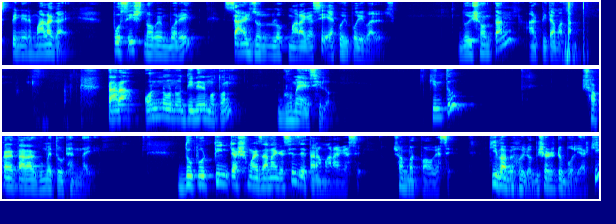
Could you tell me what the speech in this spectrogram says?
স্পেনের মালাগায় পঁচিশ নভেম্বরে চারজন লোক মারা গেছে একই পরিবারের, দুই সন্তান আর পিতামাতা। তারা অন্য অন্য দিনের মতন ঘুমিয়েছিল। কিন্তু সকালে তারা আর ঘুমেতে ওঠেন নাই। দুপুর তিনটার সময় জানা গেছে যে তারা মারা গেছে, সংবাদ পাওয়া গেছে। কীভাবে হইল বিষয়টা একটু বলি আর কি।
